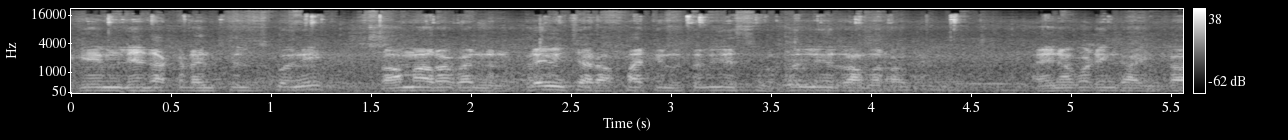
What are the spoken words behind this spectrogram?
ఇకేం లేదు అక్కడ అని తెలుసుకొని రామారావు గారిని నన్ను ప్రేమించారు. ఆ పార్టీలో తెలుగుదేశంలో తొలి రామారావు గారు అయినా కూడా ఇంకా ఇంకా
